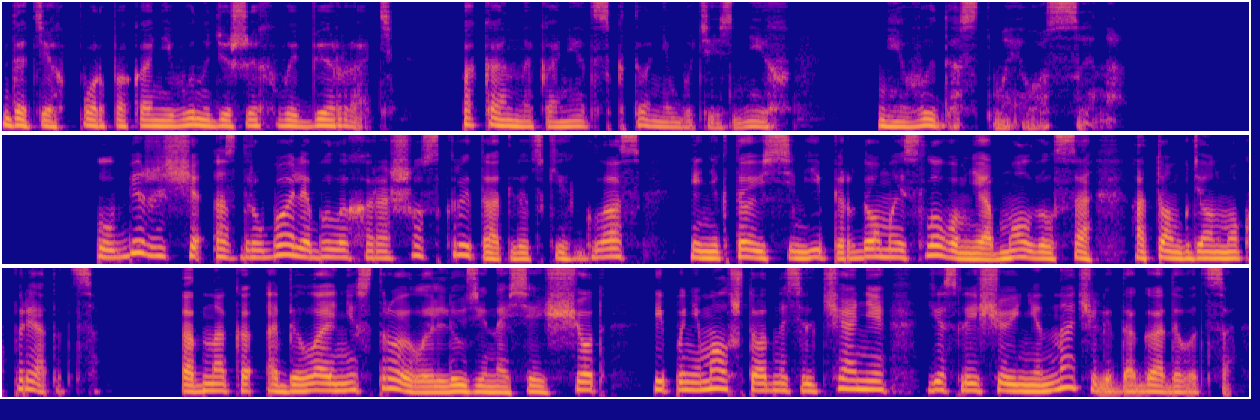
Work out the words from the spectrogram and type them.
до тех пор, пока не вынудишь их выбирать, пока, наконец, кто-нибудь из них не выдаст моего сына. Убежище Аздрубаля было хорошо скрыто от людских глаз, и никто из семьи Пердома и словом не обмолвился о том, где он мог прятаться. Однако Абилай не строил иллюзий на сей счет и понимал, что односельчане, если еще и не начали догадываться —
